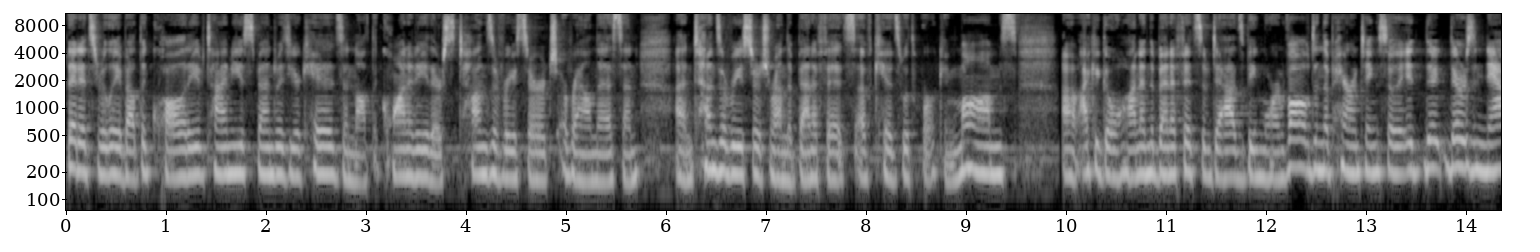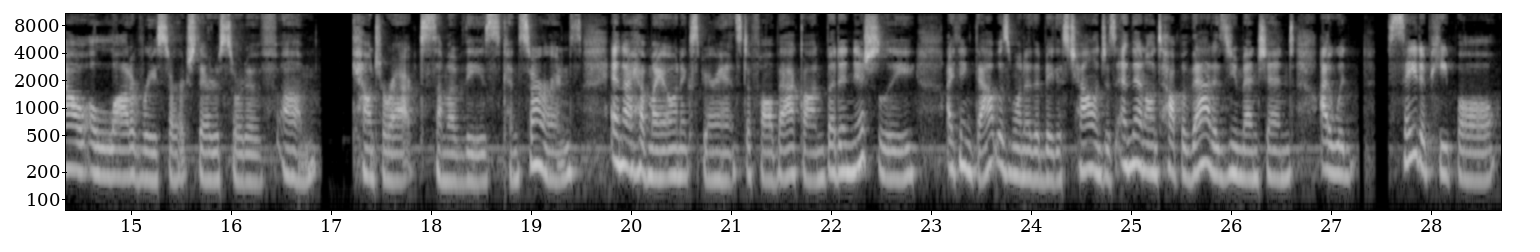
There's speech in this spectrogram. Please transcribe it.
that it's really about the quality of time you spend with your kids and not the quantity. There's tons of research around this and, and tons of research around the benefits of kids with working moms. Um, I could go on and the benefits of dads being more involved in the parenting. So it, there, there's now a lot of research there to sort of um, counteract some of these concerns. And I have my own experience to fall back on. But initially, I think that was one of the biggest challenges. And then on top of that, as you mentioned, I would say to people,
